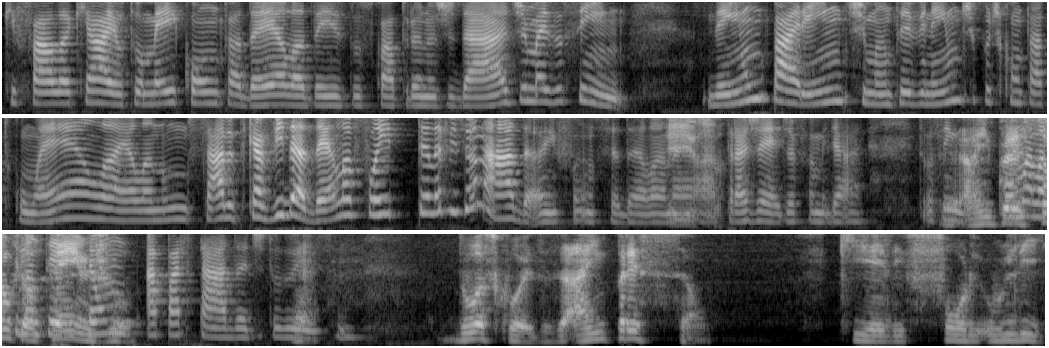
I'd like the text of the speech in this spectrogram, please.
que fala que, ah, eu tomei conta dela desde os quatro anos de idade, mas assim, nenhum parente manteve nenhum tipo de contato com ela, ela não sabe, porque a vida dela foi televisionada, a infância dela, né, a Isso. tragédia familiar. Então, assim, É, a como impressão ela se que eu manteve tenho, tão Ju- apartada de tudo É. isso? duas coisas. A impressão que ele for, o Lee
